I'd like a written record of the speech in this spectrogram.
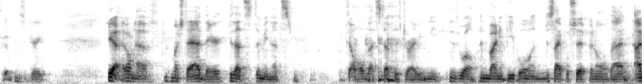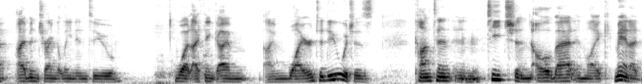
good. This is great. Yeah, I don't have much to add there because that's, I mean, that's all that stuff is driving me as well. Inviting people and discipleship and all that. I've, I've been trying to lean into what I think I'm I'm wired to do, which is content and mm-hmm. teach and all of that. And like, man, I.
